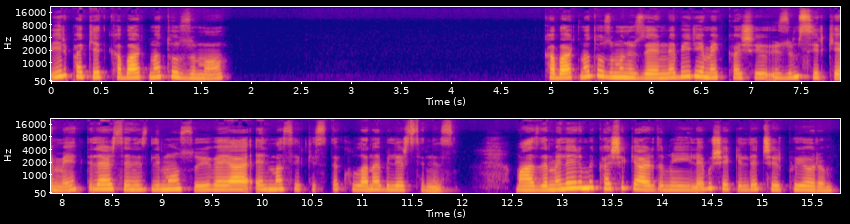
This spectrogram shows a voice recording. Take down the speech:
1 paket kabartma tozumu, kabartma tozumun üzerine 1 yemek kaşığı üzüm sirkemi, dilerseniz limon suyu veya elma sirkesi de kullanabilirsiniz. Malzemelerimi kaşık yardımı ile bu şekilde çırpıyorum.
